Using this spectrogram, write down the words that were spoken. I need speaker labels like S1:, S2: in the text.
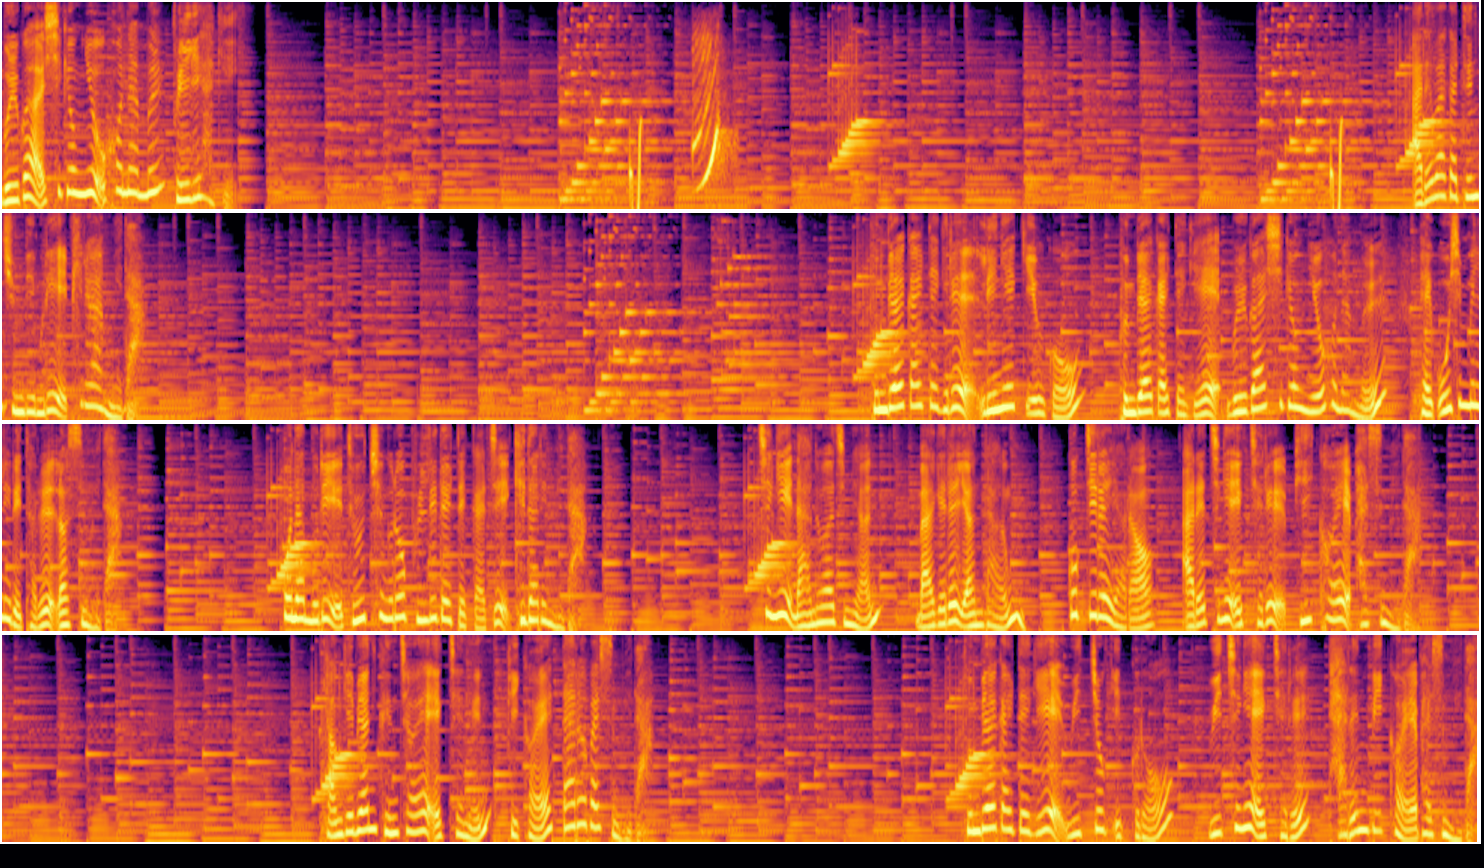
S1: 물과 식용유 혼합물 분리하기. 아래와 같은 준비물이 필요합니다. 분별 깔때기를 링에 끼우고 분별 깔때기에 물과 식용유 혼합물 150ml를 넣습니다. 혼합물이 두 층으로 분리될 때까지 기다립니다. 층이 나누어지면 마개를 연 다음 꼭지를 열어 아래층의 액체를 비커에 붓습니다. 경계면 근처의 액체는 비커에 따로 붓습니다. 분별 깔때기의 위쪽 입구로 위층의 액체를 다른 비커에 붓습니다.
